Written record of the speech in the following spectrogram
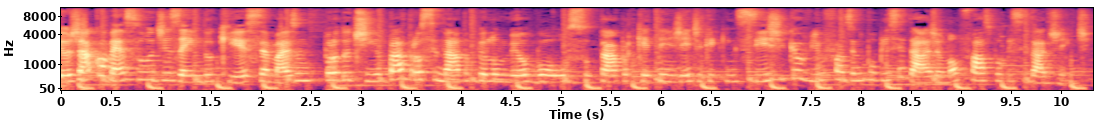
Eu já começo dizendo que esse é mais um produtinho patrocinado pelo meu bolso, tá? Porque tem gente aqui que insiste que eu vivo fazendo publicidade. Eu não faço publicidade, gente.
